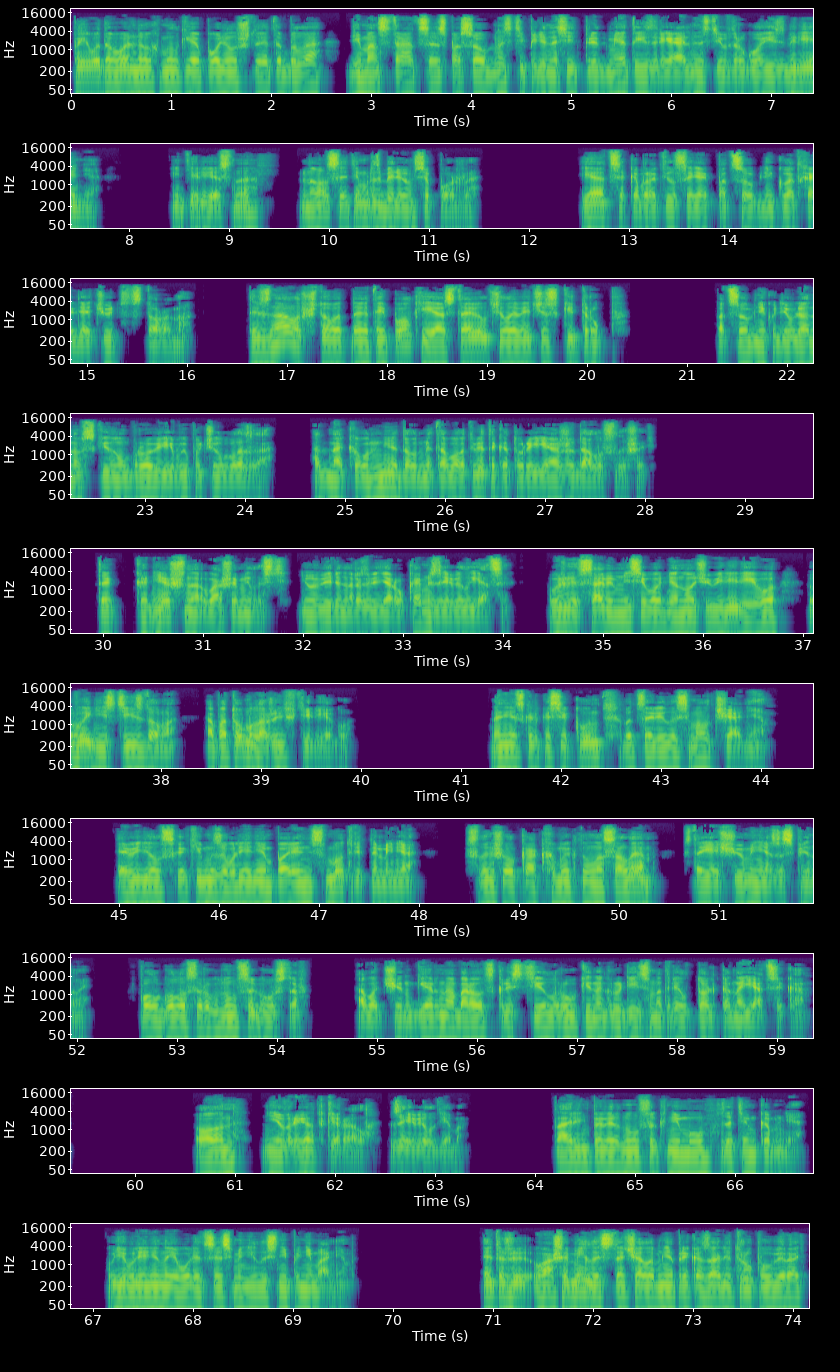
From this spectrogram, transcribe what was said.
По его довольной ухмылке я понял, что это была демонстрация способности переносить предметы из реальности в другое измерение. Интересно, но с этим разберемся позже. «Яцек», — обратился я к подсобнику, отходя чуть в сторону. «Ты знал, что вот на этой полке я оставил человеческий труп?» Подсобник удивленно вскинул брови и выпучил глаза. Однако он не дал мне того ответа, который я ожидал услышать. «Так, конечно, ваша милость», — неуверенно разведя руками, заявил Яцек. «Вы же сами мне сегодня ночью велели его вынести из дома, а потом уложить в телегу». На несколько секунд воцарилось молчание. Я видел, с каким изумлением парень смотрит на меня, слышал, как хмыкнула Салем, стоящий у меня за спиной. В полголоса ругнулся Густав, а вот Ченгер, наоборот, скрестил руки на груди и смотрел только на Яцика. «Он не врет, Керал», — заявил демон. Парень повернулся к нему, затем ко мне. Удивление на его лице сменилось непониманием. «Это же, ваша милость, сначала мне приказали трупы убирать,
